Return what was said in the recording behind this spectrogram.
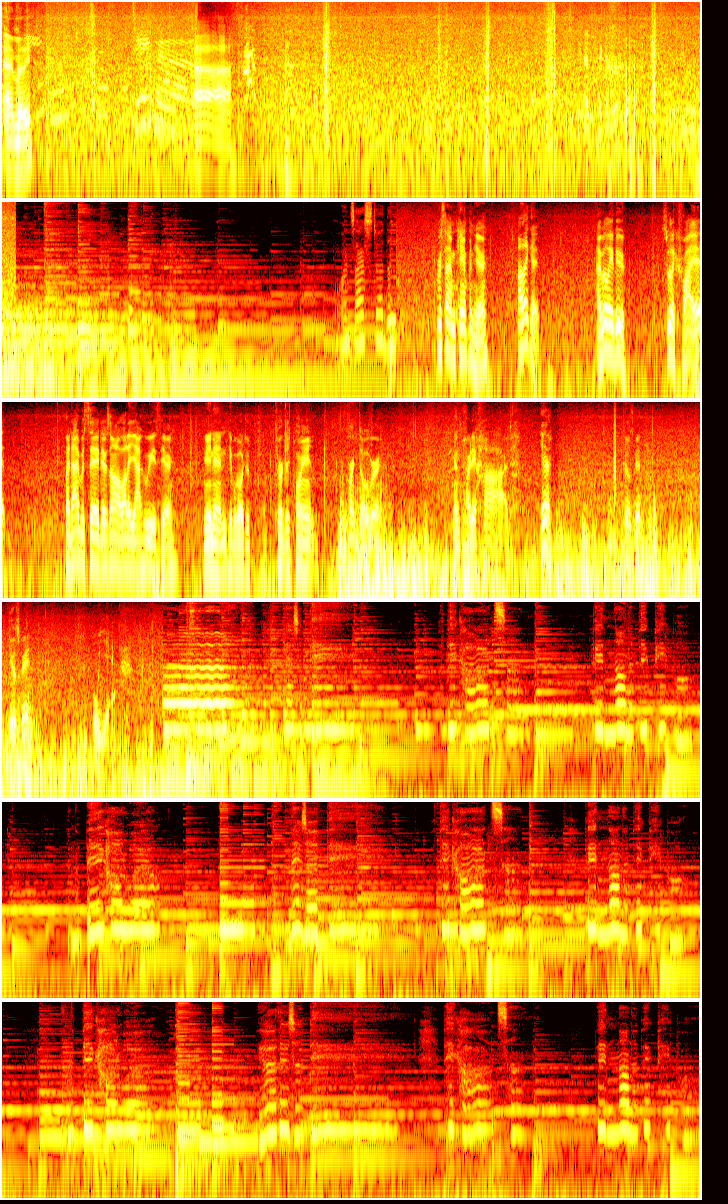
Emily. Jacob! Ah. Take that, take that. Once I stood the First time camping here. I like it. I really do. It's really quiet. My dad would say there's not a lot of Yahoo's here. Meaning people go to Turkey Point, Port Dover, and party hard. Here. Feels good. Feels great. Oh yeah. Big people in the big hard world. And there's a big, big hard sun beating on the big people in the big hard world. Yeah, there's a big, big hard sun beating on the big people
